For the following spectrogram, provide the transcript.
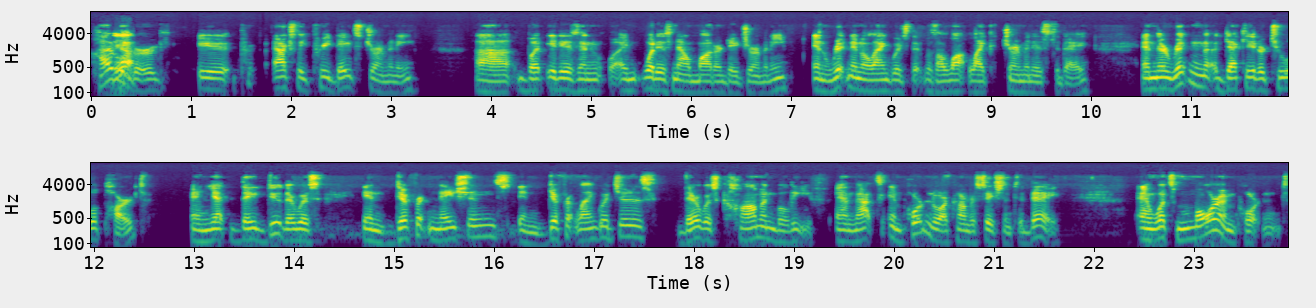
heidelberg yeah. it actually predates germany uh, but it is in, in what is now modern day Germany and written in a language that was a lot like German is today. And they're written a decade or two apart, and yet they do. There was in different nations, in different languages, there was common belief, and that's important to our conversation today. And what's more important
